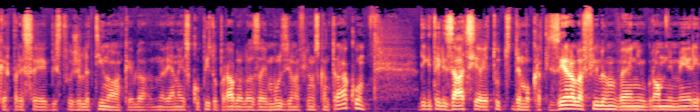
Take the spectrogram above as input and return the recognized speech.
ker prej se je v bistvu želatino, ki je bila narejena iz kopit, uporabljala za emulzijo na filmskem traku. Uh, Digitalizacija je tudi demokratizirala film v eni ogromni meri.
